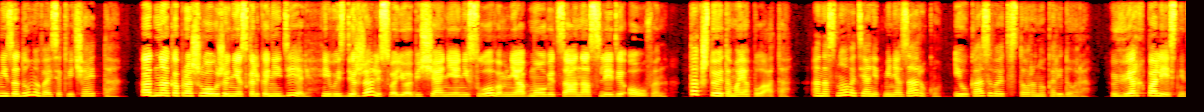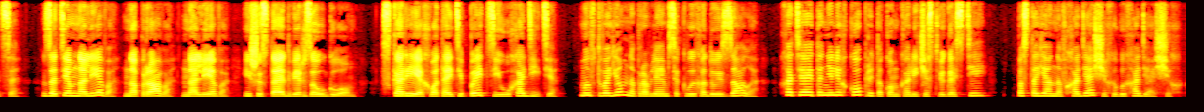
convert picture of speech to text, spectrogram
не задумываясь, отвечает та. «Однако прошло уже несколько недель, и вы сдержали свое обещание ни словом не обмолвиться о нас леди Оуэн, так что это моя плата». Она снова тянет меня за руку и указывает в сторону коридора. «Вверх по лестнице, затем налево, направо, налево и шестая дверь за углом. Скорее хватайте Петти и уходите». Мы вдвоем направляемся к выходу из зала, Хотя это нелегко при таком количестве гостей, постоянно входящих и выходящих.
